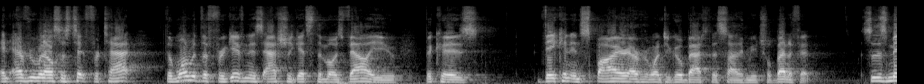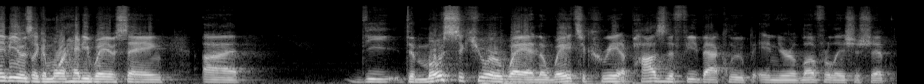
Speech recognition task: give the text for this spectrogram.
and everyone else has tit for tat, the one with the forgiveness actually gets the most value because they can inspire everyone to go back to the side of mutual benefit. So this maybe it was like a more heady way of saying uh, the the most secure way and the way to create a positive feedback loop in your love relationship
